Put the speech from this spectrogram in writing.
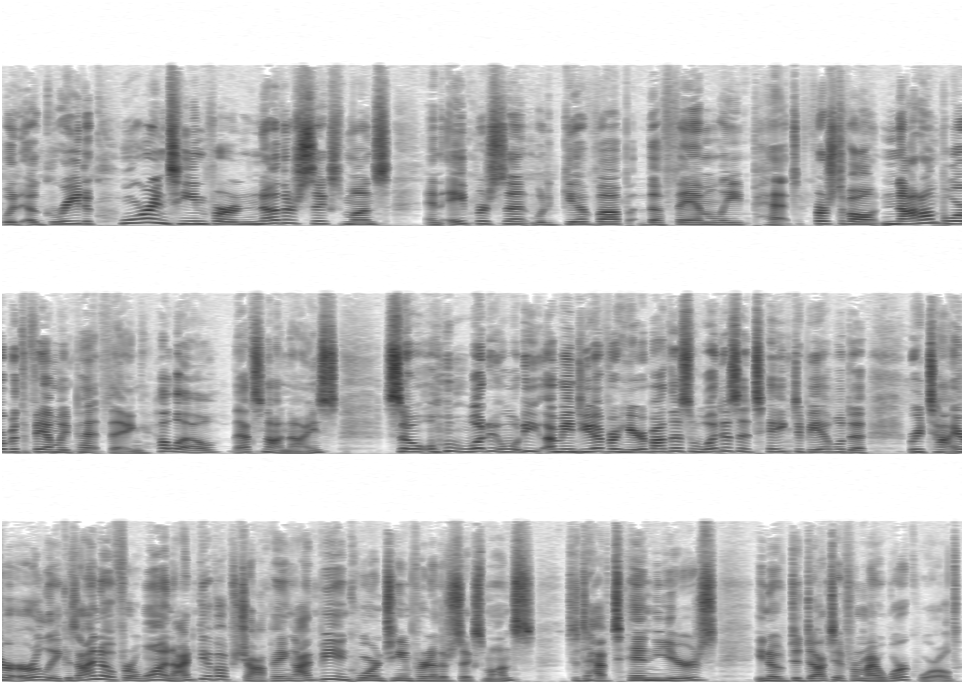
would agree to quarantine for another six months, and 8% would give up the family pet. First of all, not on board with the family pet thing. Hello, that's not nice. So, what, what do you, I mean, do you ever hear about this? What does it take to be able to retire early? Because I know for one, I'd give up shopping, I'd be in quarantine for another six months to have 10 years, you know, deducted from my work world.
